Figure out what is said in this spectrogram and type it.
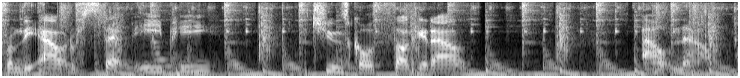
From the Out of Step EP. The tune's called Thug It Out. Out now.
